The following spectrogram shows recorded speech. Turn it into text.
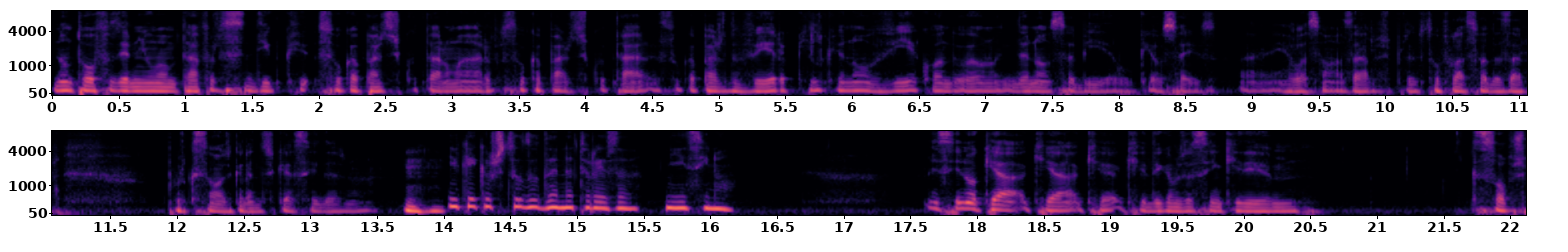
não estou a fazer nenhuma metáfora se digo que sou capaz de escutar uma árvore, sou capaz de escutar, sou capaz de ver aquilo que eu não via quando eu ainda não sabia o que eu sei eh, em relação às árvores. Por exemplo, estou a falar só das árvores porque são as grandes esquecidas. Não é? Uhum. E o que é que o estudo da natureza me ensinou? Me ensinou que há, que, há, que, há, que digamos assim, que, que somos,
